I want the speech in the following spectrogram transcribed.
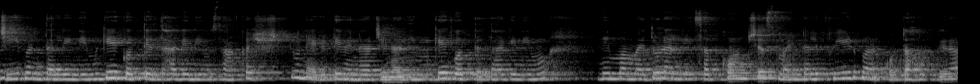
ಜೀವನದಲ್ಲಿ ನಿಮಗೆ ಗೊತ್ತಿಲ್ಲದ ಹಾಗೆ ನೀವು ಸಾಕಷ್ಟು ನೆಗೆಟಿವ್ ಎನರ್ಜಿನ ನಿಮಗೆ ಗೊತ್ತಿಲ್ಲದ ಹಾಗೆ ನೀವು ನಿಮ್ಮ ಮೆದುಳಲ್ಲಿ ಸಬ್ಕಾನ್ಷಿಯಸ್ ಮೈಂಡಲ್ಲಿ ಫೀಡ್ ಮಾಡ್ಕೋತಾ ಹೋಗ್ತೀರಾ?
